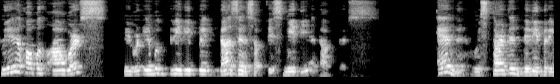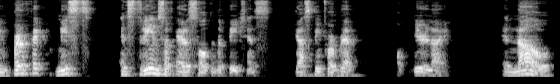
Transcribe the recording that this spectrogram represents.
Within a couple of hours, we were able to 3D print dozens of these MDI adapters. And we started delivering perfect mists and streams of aerosol to the patients gasping for breath of dear life. And now,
